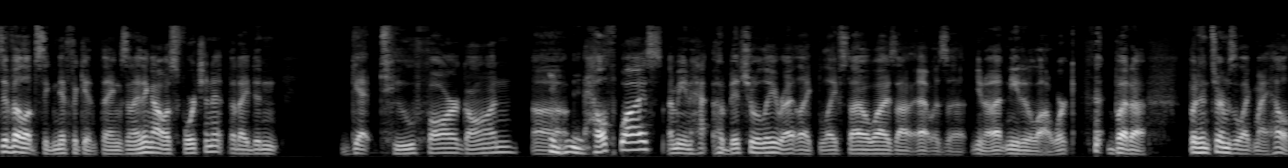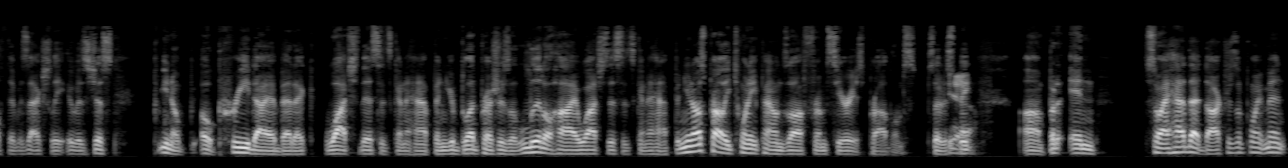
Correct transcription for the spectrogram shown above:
develop significant things. And I think I was fortunate that I didn't get too far gone uh Mhm. health wise i mean ha- habitually right like lifestyle wise I, that was a you know that needed a lot of work but uh but in terms of like my health it was actually it was just you know oh pre-diabetic watch this it's going to happen your blood pressure's a little high watch this it's going to happen you know i was probably 20 pounds off from serious problems so to Yeah. speak um but and so i had that doctor's appointment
